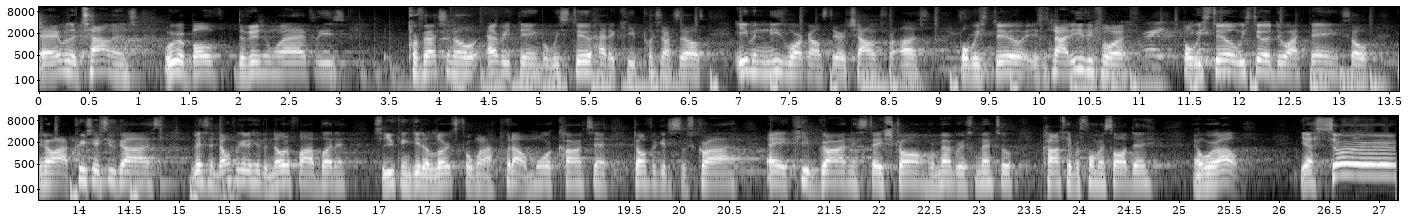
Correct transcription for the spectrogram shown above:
Yeah, it was a challenge. We were both Division One athletes, professional, everything, but we still had to keep pushing ourselves. Even in these workouts, they're a challenge for us, but we still, it's not easy for us, Right. but we still, we still do our thing. So, you know, I appreciate you guys. Listen, don't forget to hit the notify button so you can get alerts for when I put out more content. Don't forget to subscribe. Hey, keep grinding, stay strong. Remember, it's mental, Conteh, performance all day, and we're out. Yes, sir.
